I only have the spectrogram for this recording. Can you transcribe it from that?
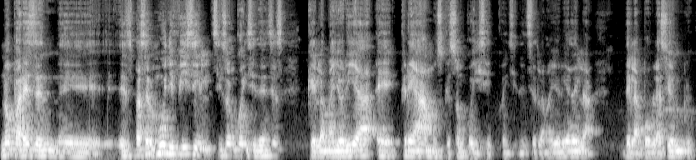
no parecen, eh, es, va a ser muy difícil si son coincidencias que la mayoría eh, creamos que son coincidencias, la mayoría de la, de la población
